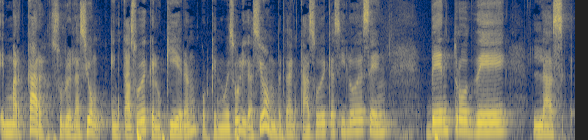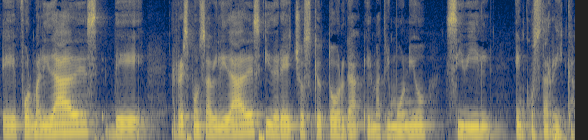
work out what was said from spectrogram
enmarcar su relación en caso de que lo quieran, porque no es obligación, ¿verdad? En caso de que así lo deseen, dentro de las eh, formalidades de responsabilidades y derechos que otorga el matrimonio civil en Costa Rica.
